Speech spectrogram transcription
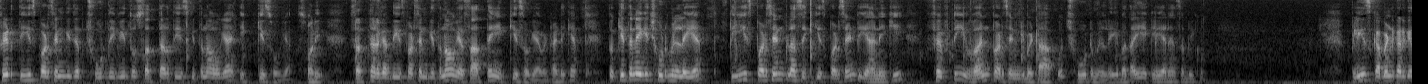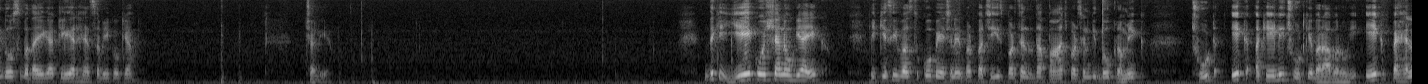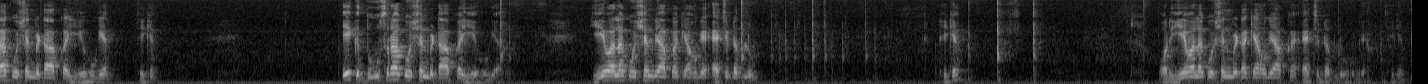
फिर तीस परसेंट की जब छूट दी गई तो सत्तर तीस कितना हो गया? इक्कीस हो गया। सॉरी सत्तर का तीस परसेंट कितना हो गया? सात ही इक्कीस हो गया बेटा, ठीक है? तो कितने की छूट मिल रही है? तीस परसेंट प्लस इक्कीस परसेंट, यानी कि फिफ्टी वन परसेंट की बेटा आपको छूट मिल रही है। बताइए क्लियर है सभी को? प्लीज़ कमेंट करके दोस्त बताइएगा क्लियर है सभी को क्या? चलिए। देखिए, ये क्वेश्चन हो गया एक, कि किसी वस्तु को बेचने पर 25 परसेंट तथा 5 परसेंट की दो क्रमिक छूट, एक अकेली छूट के बराबर होगी। एक पहला क्वेश्चन बेटा आपका ये हो गया, ठीक है? एक दूसरा क्वेश्चन बेटा आपका ये हो गया। ये वाला क्वेश्चन भी आपका क्या हो गया? एच डब्ल्यू ठीक है? और ये वाला क्वेश्चन बेटा क्या हो गया? आपका एच डब्ल्यू हो गया, ठीक है?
